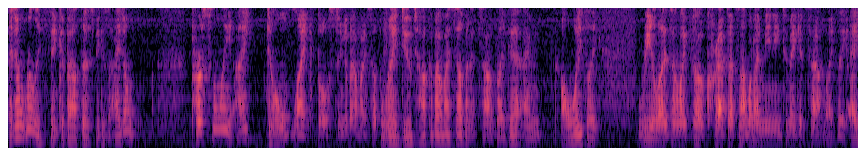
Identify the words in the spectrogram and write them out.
I don't really think about this because I don't, personally, I don't like boasting about myself. And when I do talk about myself and it sounds like it, I'm always like, realize I'm like, oh crap, that's not what I'm meaning to make it sound like. Like, I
